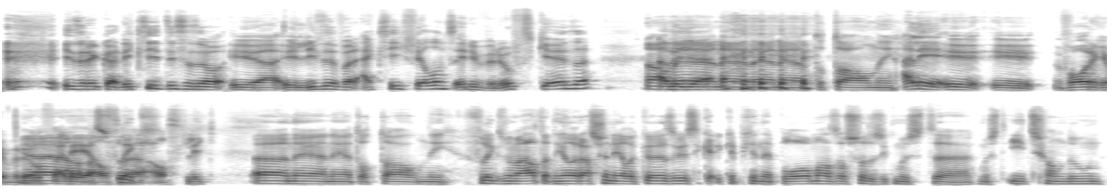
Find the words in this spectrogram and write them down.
is er een connectie tussen zo uw, eh, uw liefde voor actiefilms en uw beroepskeuze? Oh, nee, nee, nee, nee, totaal niet. Allee, uw, uw vorige beroep, Ja, ja, allee, als als, flik. als flik. Nee, nee, totaal niet. Flix bij mij altijd een heel rationele keuze geweest. Ik, ik heb geen diploma's of zo, dus ik moest, ik moest iets gaan doen.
